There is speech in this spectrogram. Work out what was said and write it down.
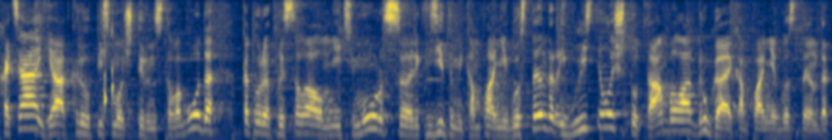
Хотя я открыл письмо 2014 года, которое присылал мне Тимур с реквизитами компании Гостендер. И выяснилось, что там была другая компания Гостендер.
